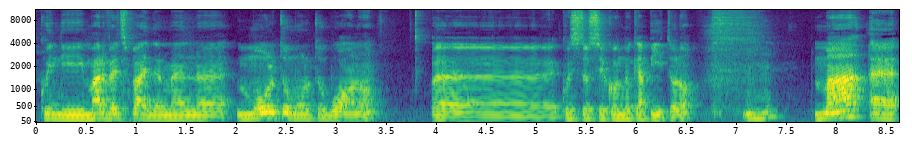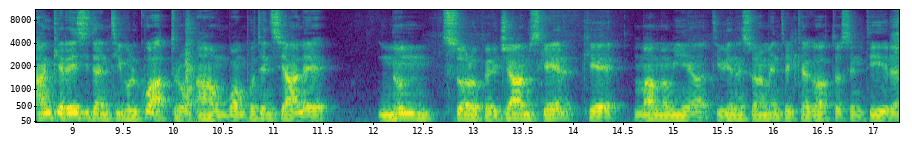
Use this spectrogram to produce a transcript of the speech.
Quindi Marvel Spider-Man molto molto buono, eh, questo secondo capitolo, ma eh, anche Resident Evil 4 ha un buon potenziale non solo per i jumpscare che mamma mia ti viene solamente il cagotto a sentire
